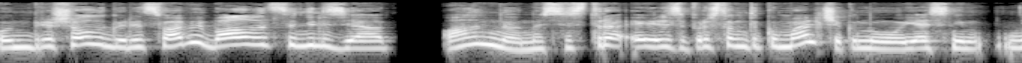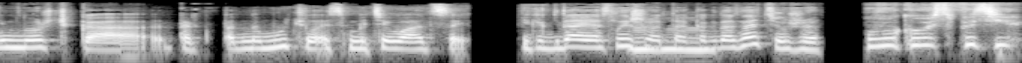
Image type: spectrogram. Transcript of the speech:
он пришел и говорит, с вами баловаться нельзя. Анна, она сестра Эльзы. Просто там такой мальчик, ну, я с ним немножечко так поднамучилась с мотивацией. И когда я слышу mm-hmm. это, когда, знаете, уже, о, господи,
